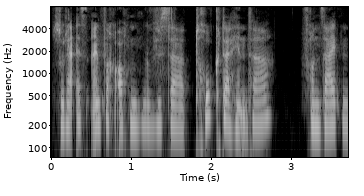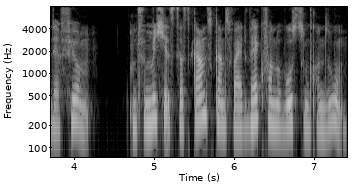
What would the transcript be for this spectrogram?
So, da ist einfach auch ein gewisser Druck dahinter von Seiten der Firmen. Und für mich ist das ganz, ganz weit weg von bewusstem Konsum.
